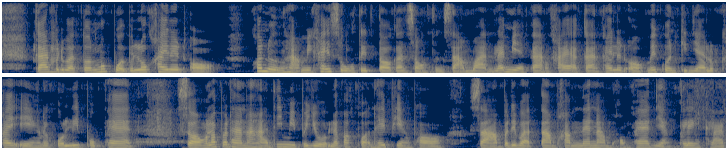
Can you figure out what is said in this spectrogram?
ำการปฏิบัติตนเมื่อป่วยเป็นโรคไข้เลือดออก ข้อหนึ่งหากมีไข้สูงติดต่อกัน 2-3 วัน และมีอาการคล้ายอาการไข้เลือดออก ไม่ควรกินยาลดไข้เอง และควรรีบพบแพทย์ 2. รับประทานอาหารที่มีประโยชน์และพักผ่อนให้เพียงพอ 3. ปฏิบัติตามคำแนะนำของแพทย์อย่างเคร่งครัด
